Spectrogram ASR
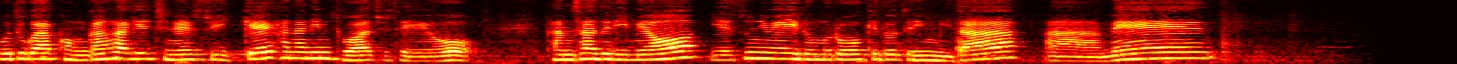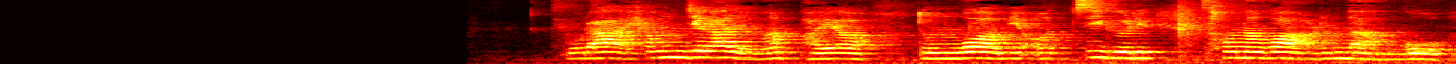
모두가 건강하게 지낼 수 있게 하나님 도와주세요. 감사드리며 예수님의 이름으로 기도드립니다. 아멘. 보라 형제가 연합하여 동거함이 어찌 그리 선하고 아름다운고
